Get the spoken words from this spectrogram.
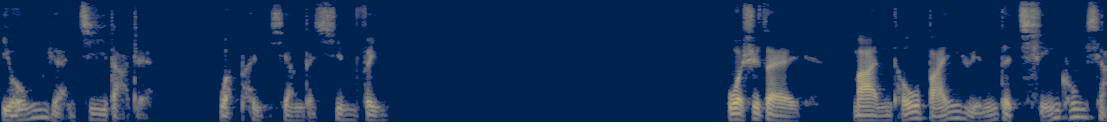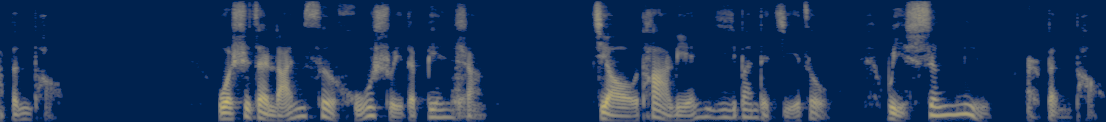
永远击打着我喷香的心扉。我是在满头白云的晴空下奔跑。我是在蓝色湖水的边上，脚踏涟漪般的节奏，为生命而奔跑，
